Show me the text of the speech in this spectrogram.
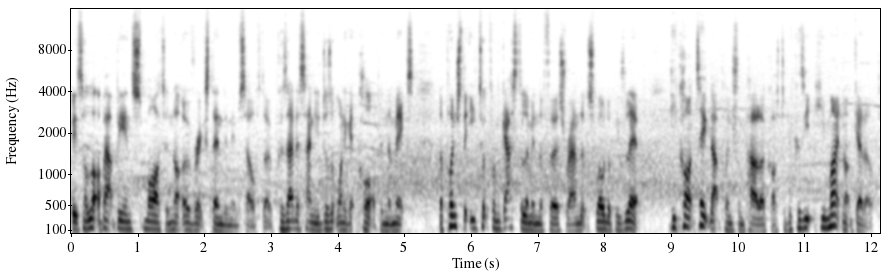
It's a lot about being smart and not overextending himself, though, because Adesanya doesn't want to get caught up in the mix. The punch that he took from Gastelum in the first round that swelled up his lip, he can't take that punch from Paulo Costa because he, he might not get up.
